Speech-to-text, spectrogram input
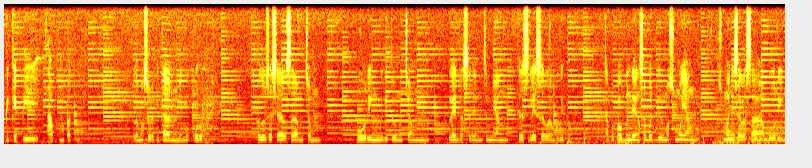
PKP tahap 4 nih lama sudah kita anu nih bukurung nih kalau saya, saya rasa macam boring begitu macam lain rasanya macam yang tidak selesai lah begitu. Apa apa benda yang saya buat di rumah semua yang semuanya saya rasa boring.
